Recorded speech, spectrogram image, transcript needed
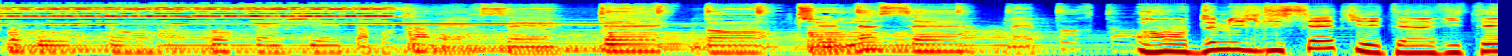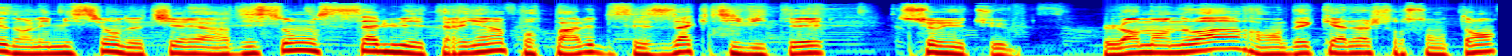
sur le bouton pour faire chier, pas pour traverser. T'es bon, tu le sais, mais pourtant. En 2017, il était invité dans l'émission de Thierry Ardisson Salut les terriens pour parler de ses activités sur YouTube. L'homme en noir, en décalage sur son temps,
